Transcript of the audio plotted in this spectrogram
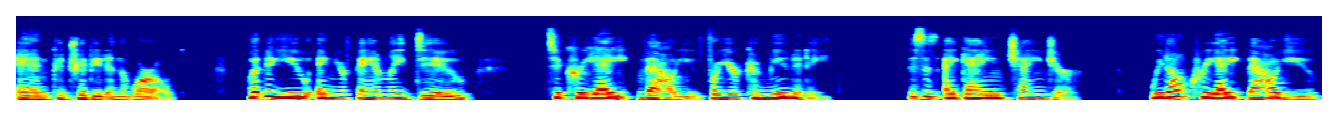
and contribute in the world? What do you and your family do to create value for your community? This is a game changer. We don't create value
